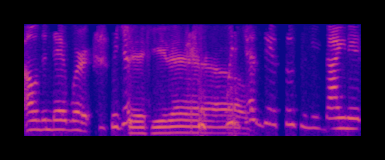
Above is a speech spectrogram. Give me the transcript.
on the network. We just Check it out. we just did Sisters United.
